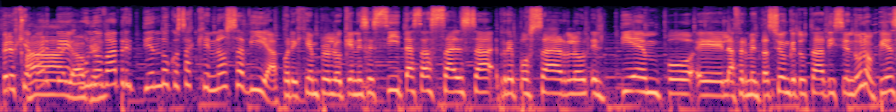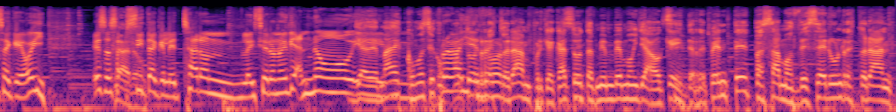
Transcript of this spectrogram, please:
Pero es que Ah, aparte ya, uno va aprendiendo cosas que no sabía. Por ejemplo, lo que necesita esa salsa, reposarlo, el tiempo, eh, la fermentación que tú estabas diciendo. Uno piensa que hoy esa Claro. salsita que le echaron, la hicieron hoy día. No. Y además es cómo se comporta un error. restaurante, porque acá también vemos ya, ok, de repente pasamos de ser un restaurante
